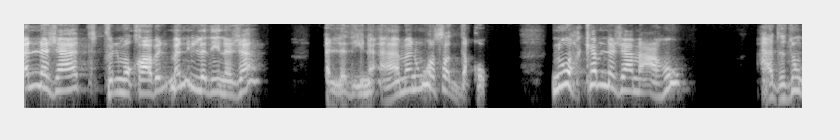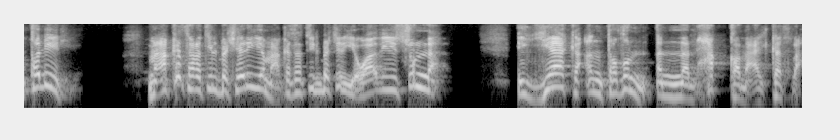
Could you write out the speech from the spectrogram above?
النجاة في المقابل من الذي نجا؟ الذين آمنوا وصدقوا. نوح كم نجا معه؟ عدد قليل. مع كثرة البشرية مع كثرة البشرية وهذه السنة. إياك أن تظن أن الحق مع الكثرة.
